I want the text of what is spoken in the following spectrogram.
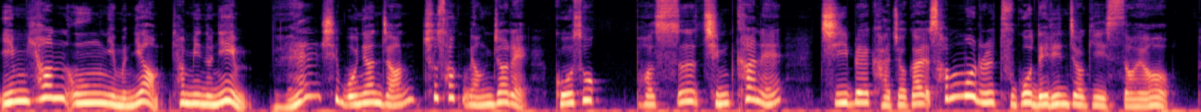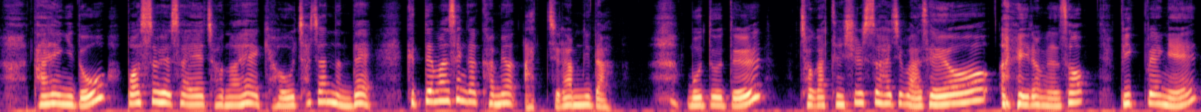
임현웅님은요, 현민우님, 네, 15년 전 추석 명절에 고속버스 짐칸에 집에 가져갈 선물을 두고 내린 적이 있어요. 다행히도 버스 회사에 전화해 겨우 찾았는데 그때만 생각하면 아찔합니다. 모두들 저 같은 실수하지 마세요. 이러면서 빅뱅의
